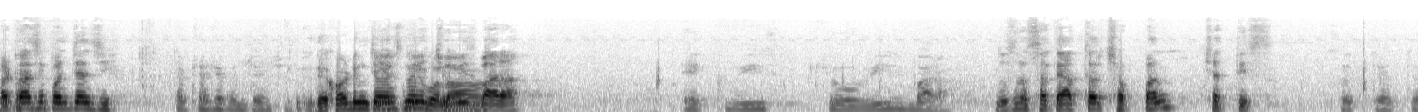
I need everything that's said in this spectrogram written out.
अठराशे पंच्याऐंशी. अठराशे पंच्याऐंशी. रेकॉर्डिंगच्या वेळेस नाही एकवीस, चोवीस बोला बारा. एकवीस चोवीस बारा. दुसरं सत्याहत्तर छप्पन छत्तीस. सत्याहत्तर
